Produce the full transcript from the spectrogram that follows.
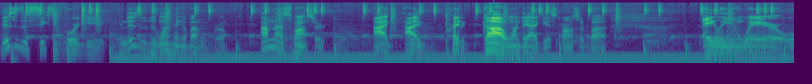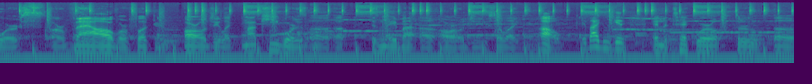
this is the 64 gig, and this is the one thing about me, bro. I'm not sponsored. I I pray to God one day I get sponsored by Alienware or or Valve or fucking ROG. Like my keyboard is uh, uh is made by uh, ROG. So like, oh, if I can get in the tech world through uh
